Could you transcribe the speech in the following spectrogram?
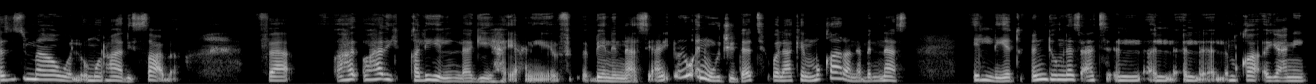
أزمة والأمور هذه الصعبة ف وهذه قليل نلاقيها يعني بين الناس يعني وإن وجدت ولكن مقارنة بالناس اللي عندهم نزعة ال- ال- ال- المقا... يعني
